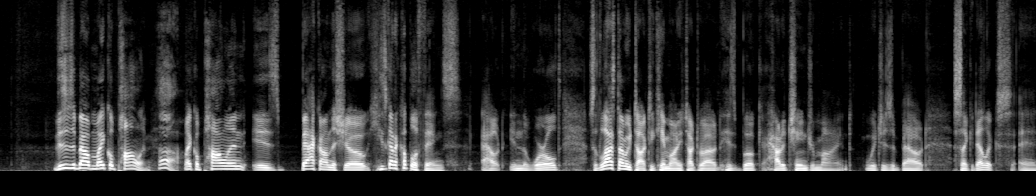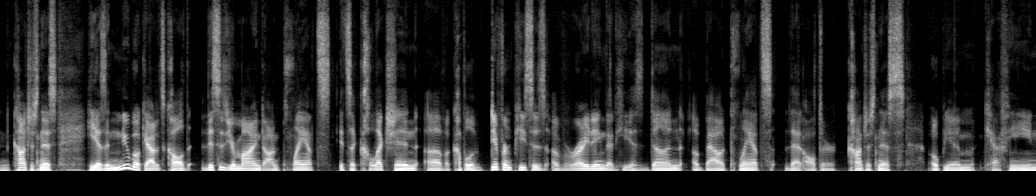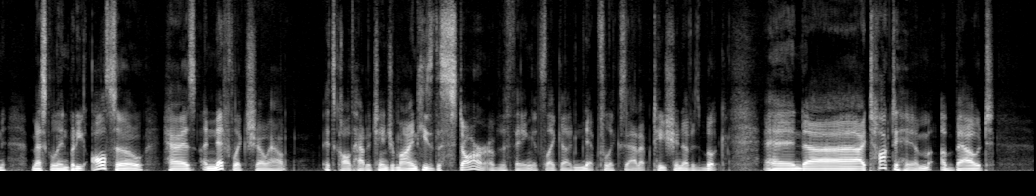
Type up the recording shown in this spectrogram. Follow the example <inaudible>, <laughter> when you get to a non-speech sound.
This is about Michael Pollan. Oh. Michael Pollan is back on the show. He's got a couple of things out in the world. So the last time we talked, he came on, he talked about his book, How to Change Your Mind, which is about psychedelics and consciousness. He has a new book out. It's called This Is Your Mind on Plants. It's a collection of a couple of different pieces of writing that he has done about plants that alter consciousness, opium, caffeine, mescaline. But he also has a Netflix show out it's called How to Change Your Mind. He's the star of the thing. It's like a Netflix adaptation of his book. And uh, I talked to him about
